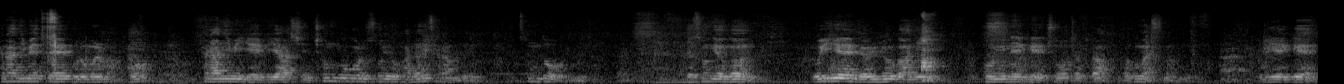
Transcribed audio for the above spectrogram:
하나님의 때에 부름을 받고 하나님이 예비하신 천국을 소유하는 사람들이 성도입니다. 그 성경은 의의 면류관이 고인에게 주어졌다라고 말씀합니다. 우리에게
